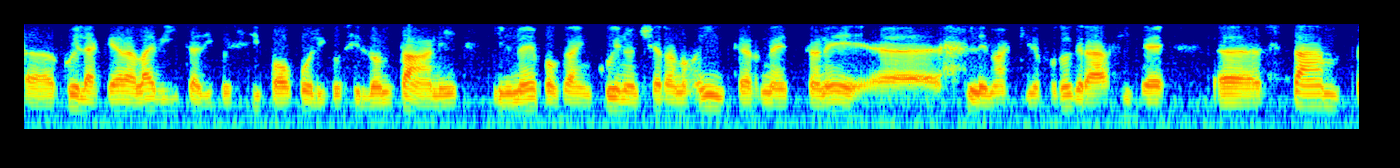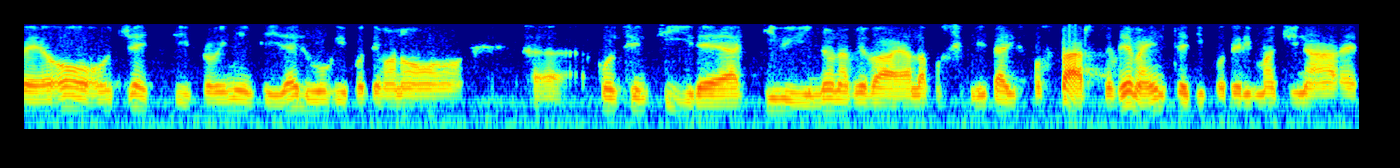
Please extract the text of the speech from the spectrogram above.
eh, quella che era la vita di questi popoli così lontani, in un'epoca in cui non c'erano internet né eh, le macchine fotografiche, eh, stampe o oggetti provenienti dai luoghi potevano consentire a chi non aveva la possibilità di spostarsi ovviamente di poter immaginare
